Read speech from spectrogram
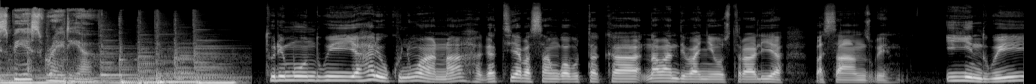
SBS Radio. Turi mu ndwi yahariwe kunywana hagati y'abasangwabutaka n'abandi banye Australia basanzwe. Iyi ndwi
